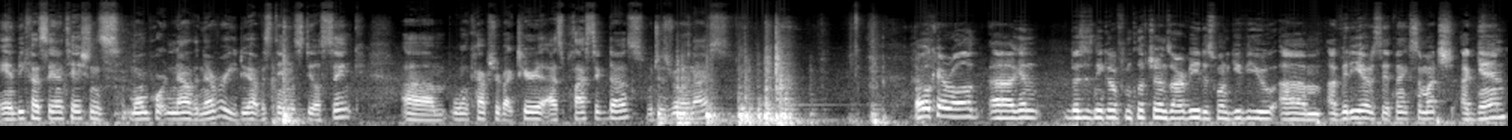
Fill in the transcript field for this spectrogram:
And because sanitation's more important now than ever, you do have a stainless steel sink. Um, won't capture bacteria as plastic does, which is really nice. Okay, well, uh, again, this is Niko from Cliff Jones RV. Just want to give you um, a video to say thanks so much again.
